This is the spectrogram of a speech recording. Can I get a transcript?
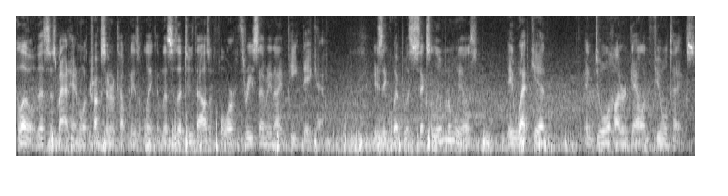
Hello, this is Matt Hamlin with Truck Center Companies of Lincoln. This is a 2004 379 Pete day cab. It is equipped with six aluminum wheels, a wet kit, and dual 100 gallon fuel tanks.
